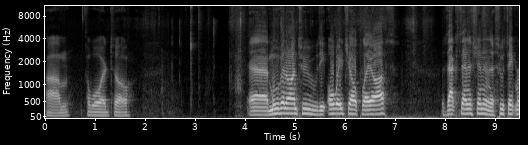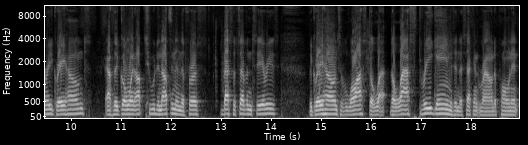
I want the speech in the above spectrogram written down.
um, award. So, uh, moving on to the OHL playoffs. Zach Senyshyn and the Sault Ste. Marie Greyhounds, after going up two to nothing in the first best of seven series, the Greyhounds have lost the la- the last three games in the second round opponent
